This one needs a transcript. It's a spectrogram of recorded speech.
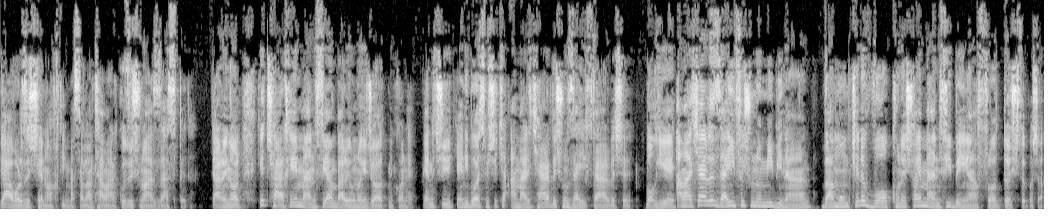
یا عوارض شناختی مثلا تمرکزشون رو از دست بدن. در این حال یه چرخه منفی هم برای اونا ایجاد می‌کنه. یعنی چی؟ یعنی باعث میشه که عملکردشون ضعیفتر بشه. باقی عملکرد ضعیفشون رو می‌بینن و ممکنه واکنش های منفی به این افراد داشته باشن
